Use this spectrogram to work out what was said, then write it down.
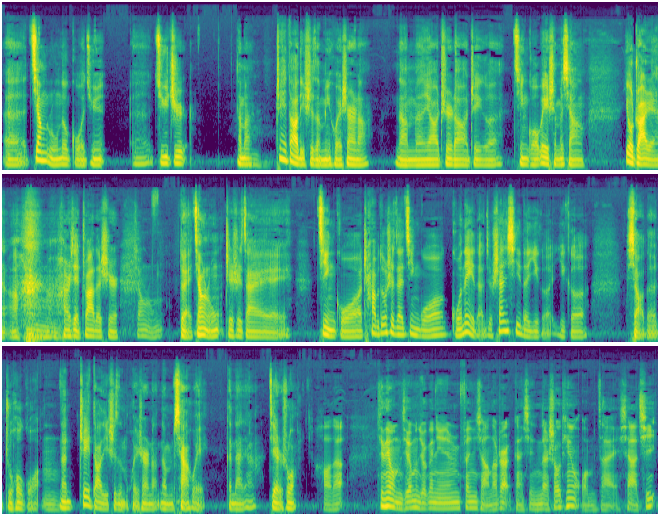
呃，姜戎的国君，呃，居之。那么，这到底是怎么一回事呢？那么要知道，这个晋国为什么想又抓人啊？而且抓的是江荣。对，江荣，这是在晋国，差不多是在晋国国内的，就山西的一个一个小的诸侯国。嗯，那这到底是怎么回事呢？那我们下回。跟大家接着说，好的，今天我们节目就跟您分享到这儿，感谢您的收听，我们在下期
